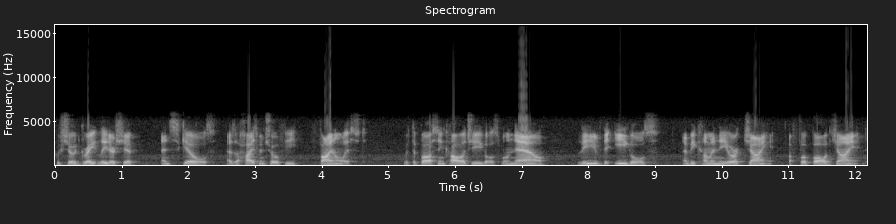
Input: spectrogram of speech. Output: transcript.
who showed great leadership and skills as a Heisman Trophy finalist with the Boston College Eagles, will now leave the Eagles and become a New York Giant, a football giant.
